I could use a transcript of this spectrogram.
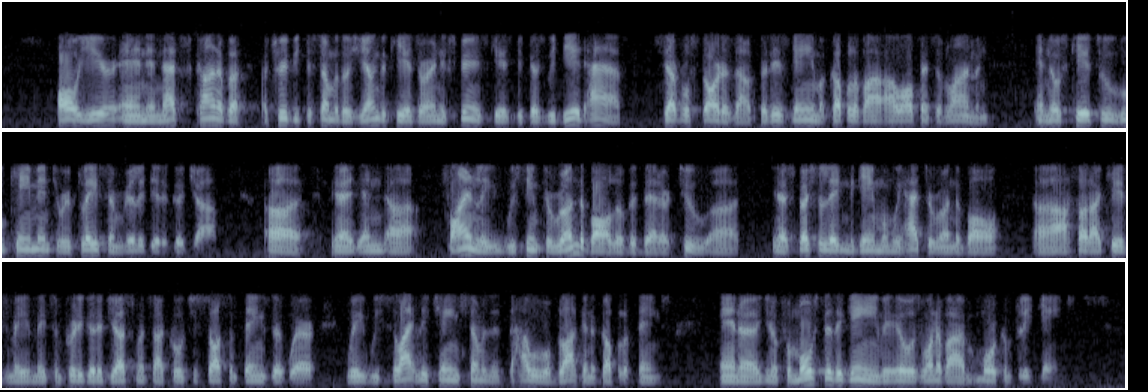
all year, and and that's kind of a, a tribute to some of those younger kids or inexperienced kids because we did have several starters out for this game. A couple of our, our offensive linemen and those kids who who came in to replace them really did a good job. Uh, and uh, finally we seemed to run the ball a little bit better too. Uh, you know, especially late in the game when we had to run the ball. Uh, I thought our kids made made some pretty good adjustments. Our coaches saw some things that where we we slightly changed some of the how we were blocking a couple of things. And uh, you know, for most of the game, it was one of our more complete games.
